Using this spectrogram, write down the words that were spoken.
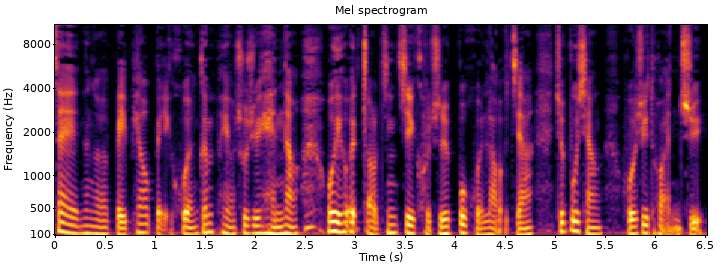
在那个北漂北混，跟朋友出去 hang out，我也会找尽借口就是不回老家，就不想回去团聚。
